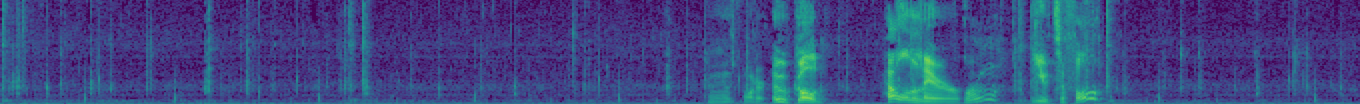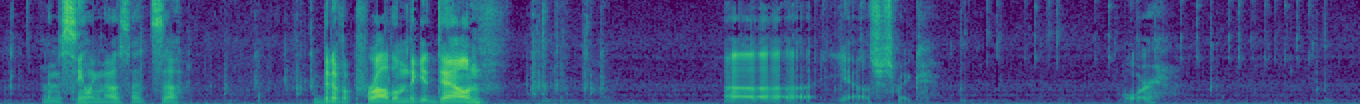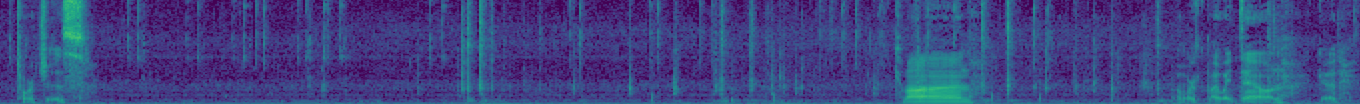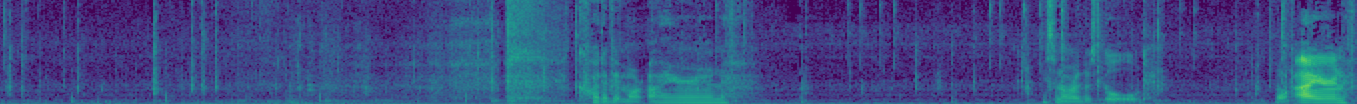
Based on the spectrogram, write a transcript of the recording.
There's water. Ooh, gold. Hello. Beautiful. I'm in the ceiling though, so that's uh, a bit of a problem to get down. Uh, yeah, let's just make more torches. Come on. I'll work my way down. Good. Quite a bit more iron. At least I know where there's gold. More iron.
